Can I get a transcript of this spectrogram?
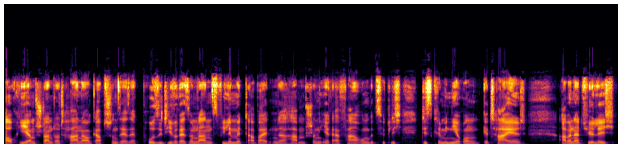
Auch hier am Standort Hanau gab es schon sehr, sehr positive Resonanz. Viele Mitarbeitende haben schon ihre Erfahrungen bezüglich Diskriminierung geteilt. Aber natürlich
